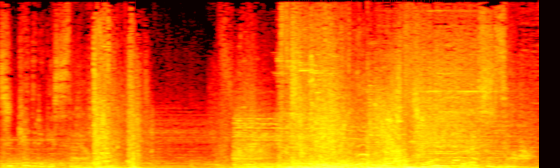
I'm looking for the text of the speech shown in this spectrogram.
지켜드리겠어요. 응답하소서.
